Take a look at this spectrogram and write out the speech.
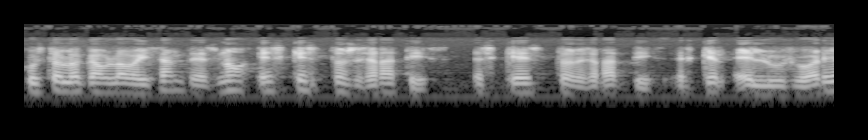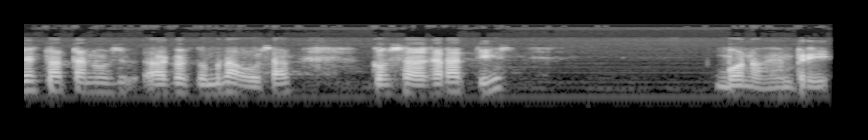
justo lo que hablabais antes. No, es que esto es gratis. Es que esto es gratis. Es que el usuario está tan acostumbrado a usar cosas gratis, bueno, en pri-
